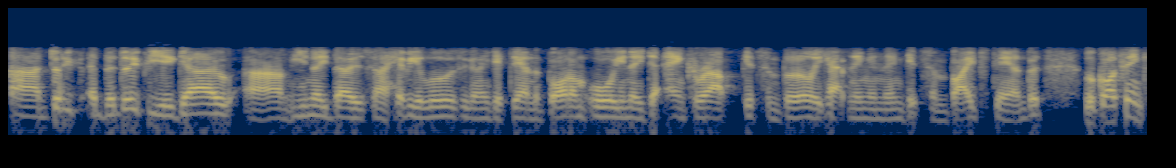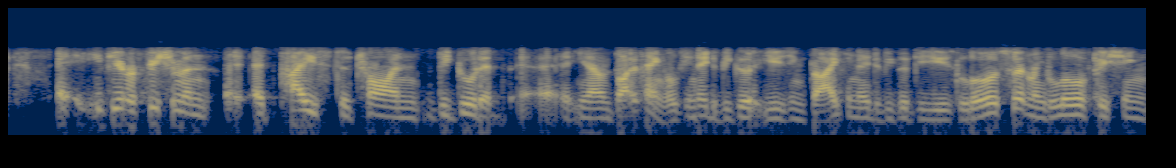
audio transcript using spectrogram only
uh, deep, the deeper you go, um, you need those uh, heavier lures are going to get down the bottom, or you need to anchor up, get some burley happening, and then get some baits down. But look, I think uh, if you're a fisherman, it pays to try and be good at, uh, you know, in both angles. You need to be good at using bait. You need to be good to use lures. Certainly, lure fishing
